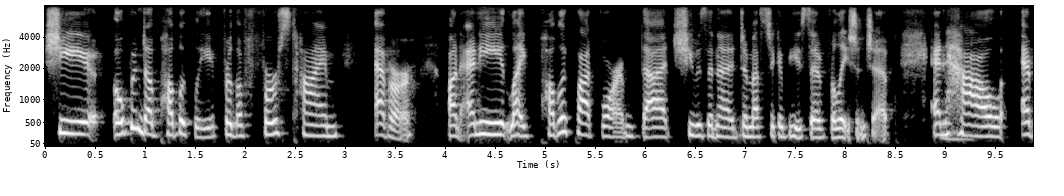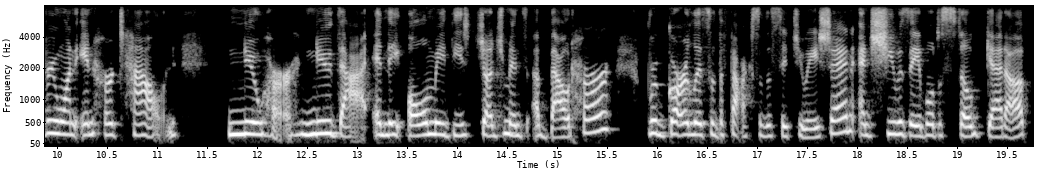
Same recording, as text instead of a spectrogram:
she opened up publicly for the first time ever on any like public platform that she was in a domestic abusive relationship and mm-hmm. how everyone in her town knew her, knew that, and they all made these judgments about her, regardless of the facts of the situation. And she was able to still get up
